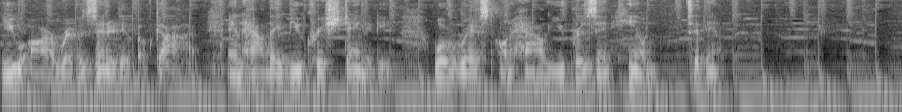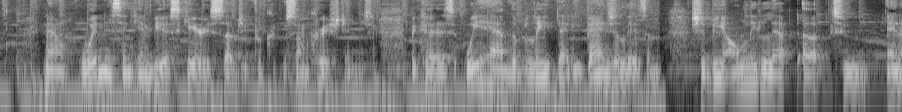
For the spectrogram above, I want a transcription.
you are a representative of God, and how they view Christianity will rest on how you present Him to them. Now, witnessing can be a scary subject for some Christians because we have the belief that evangelism should be only left up to an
